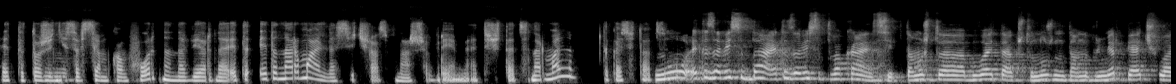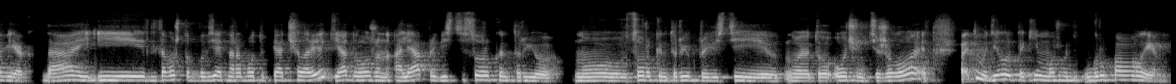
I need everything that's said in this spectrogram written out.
это тоже не совсем комфортно, наверное. Это, это нормально сейчас в наше время, это считается считается нормальным? Такая ситуация? Ну, это зависит, да, это зависит от вакансии, потому что бывает так, что нужно там, например, 5 человек, да, и для того, чтобы взять на работу 5 человек, я должен а провести 40 интервью. Ну, 40 интервью провести, ну, это очень тяжело, это, поэтому делают такие, может быть, групповые.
